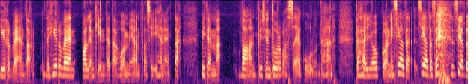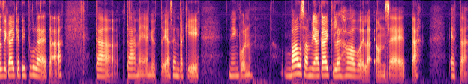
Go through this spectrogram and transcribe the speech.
hirveän, tar- hirveän paljon kiinnitetään huomiota siihen, että miten mä vaan pysyn turvassa ja kuulun tähän, tähän joukkoon, niin sieltä, sieltä, se, sieltä se kaiketi tulee tämä, tämä, tämä meidän juttu. Ja sen takia niin kun, balsamia kaikille haavoille on se, että, että,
